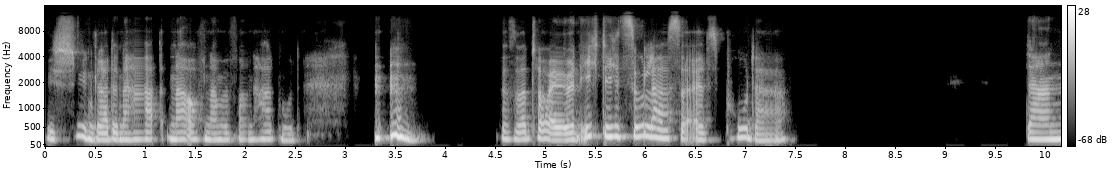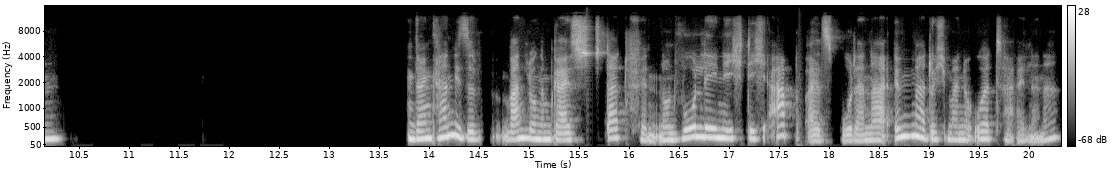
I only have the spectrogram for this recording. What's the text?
wie schön, gerade eine Nahaufnahme von Hartmut. Das war toll. Wenn ich dich zulasse als Bruder, dann, dann kann diese Wandlung im Geist stattfinden. Und wo lehne ich dich ab als Bruder? Na, immer durch meine Urteile, ne?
